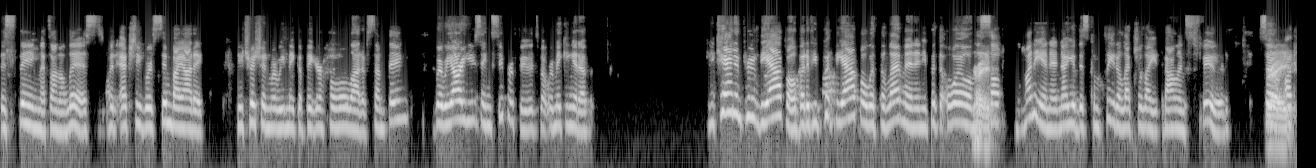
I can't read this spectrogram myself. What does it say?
this thing that's on a list but actually we're symbiotic nutrition where we make a bigger whole out of something where we are using superfoods, but we're making it a you can't improve the apple, but if you put the apple with the lemon and you put the oil and right. the salt and honey in it, now you have this complete electrolyte balanced food. So right. on that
